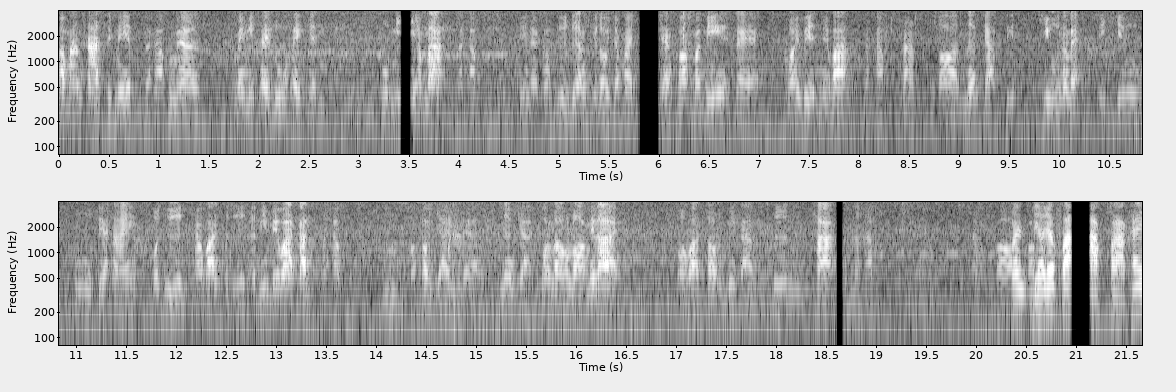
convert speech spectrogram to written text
ประมาณ 50 เมตรนะครับแต่ไม่มีใครรู้ใครเห็นผู้มีอำนาจนะครับนี่แหละก็คือเรื่องที่เราจะมาแจ้งความวันนี้แต่ร้อยเวรไม่ว่างนะครับ ครับ ก็เนื่องจากติดคิวนั่นแหละติดคิวผู้เสียหายคนอื่นชาวบ้านคนอื่น อันนี้ไม่ว่ากันนะครับอืม ก็เข้าใจแต่เนื่องจากพวกเรารอไม่ได้ เพราะว่าต้องมีการเดินทางนะครับครับก็ก็เดี๋ยวเดี๋ยวฝาก ฝากให้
